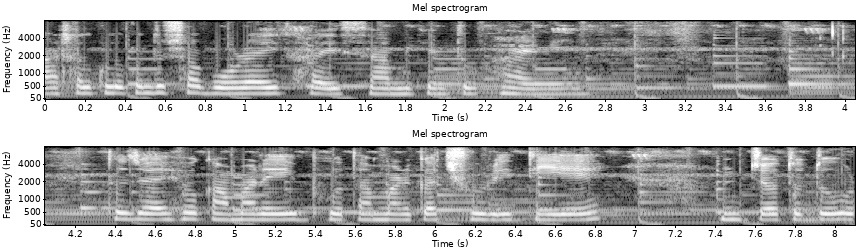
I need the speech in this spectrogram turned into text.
কাঁঠালগুলো কিন্তু সব ওরাই খাইছে, আমি কিন্তু খাইনি। তো যাই হোক, আমার এই ভূতা মার্কা ছুরি দিয়ে যত দূর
